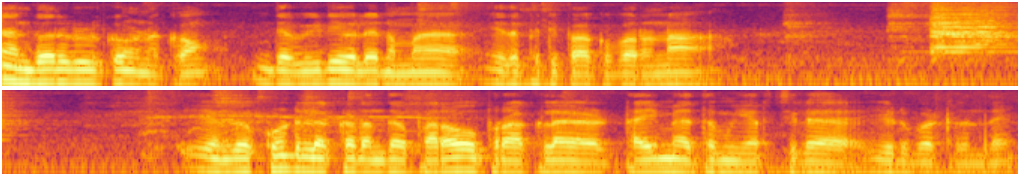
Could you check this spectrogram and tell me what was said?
நண்பர்களுக்கு வணக்கம். இந்த வீடியோவில் நம்ம எதை பற்றி பார்க்க போகிறோன்னா எங்கள் கூண்டில் கடந்த பறவை புறாக்களை டைம் ஏற்ற முயற்சியில் ஈடுபட்டிருந்தேன்.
